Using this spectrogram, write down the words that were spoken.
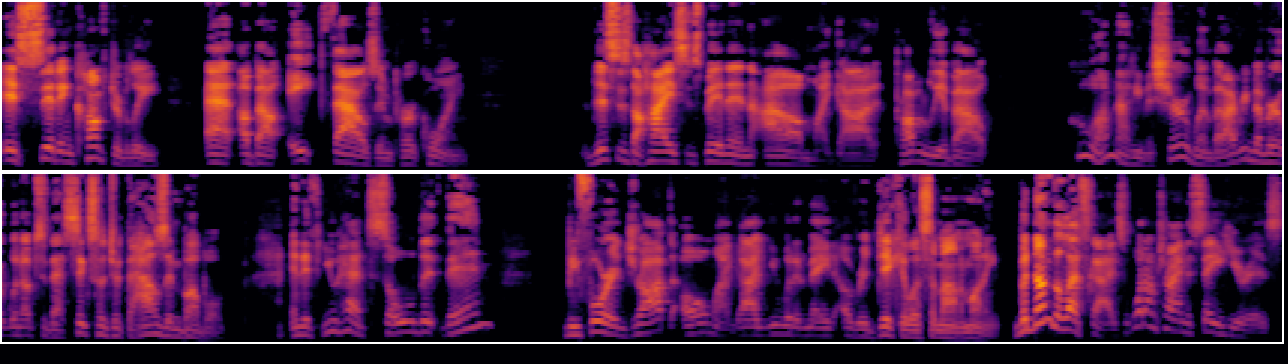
is sitting comfortably at about 8,000 per coin. This is the highest it's been in, oh my God, probably about, who I'm not even sure when, but I remember it went up to that 600,000 bubble. And if you had sold it then, before it dropped, oh my God, you would have made a ridiculous amount of money. But nonetheless, guys, what I'm trying to say here is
